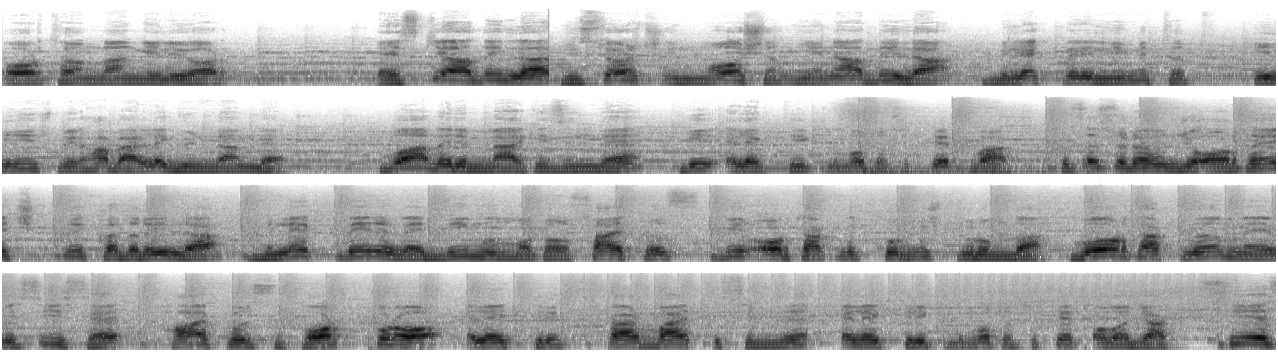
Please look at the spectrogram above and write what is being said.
ortağından geliyor. Eski adıyla Research in Motion, yeni adıyla BlackBerry Limited ilginç bir haberle gündemde. Bu haberin merkezinde bir elektrikli motosiklet var. Kısa süre önce ortaya çıktığı kadarıyla BlackBerry ve Demon Motorcycles bir ortaklık kurmuş durumda. Bu ortaklığın meyvesi ise Hypersport Pro Electric Superbike isimli elektrikli motosiklet olacak. CS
